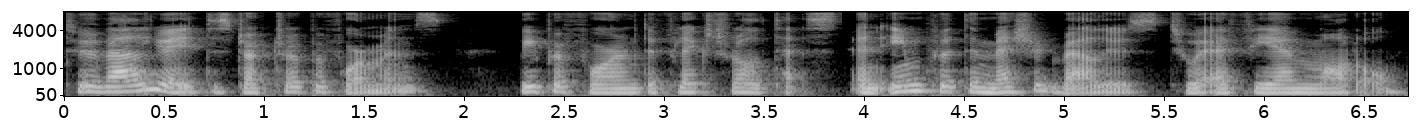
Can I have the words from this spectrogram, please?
To evaluate the structural performance, we perform the flexural test and input the measured values to a FEM model.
